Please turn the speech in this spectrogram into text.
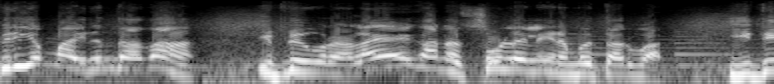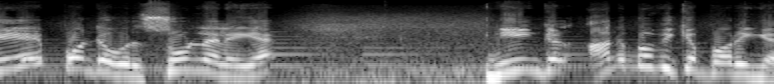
பிரியமா இருந்தாதான் இப்படி ஒரு அழகான சூழ்நிலையை நம்ம தருவார். இதே போன்ற ஒரு சூழ்நிலையை நீங்கள் அனுபவிக்க போறீங்க.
